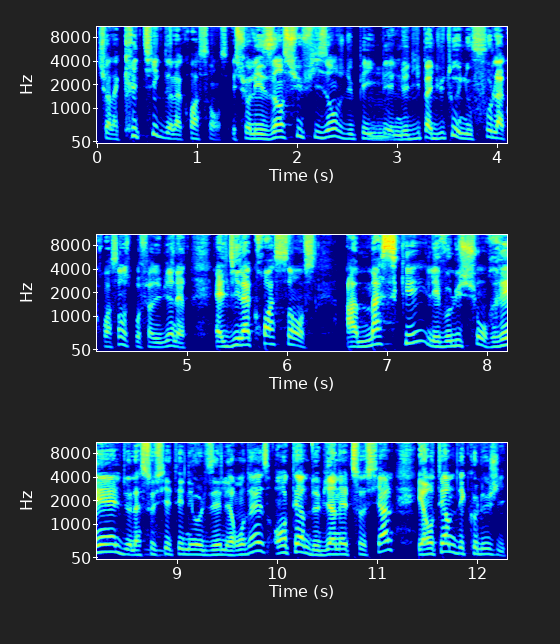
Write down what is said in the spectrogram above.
sur la critique de la croissance et sur les insuffisances du PIB. Mmh. Elle ne dit pas du tout il nous faut la croissance pour faire du bien-être. Elle dit la croissance a masqué l'évolution réelle de la société néo-zélandaise en termes de bien-être social et en termes d'écologie.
